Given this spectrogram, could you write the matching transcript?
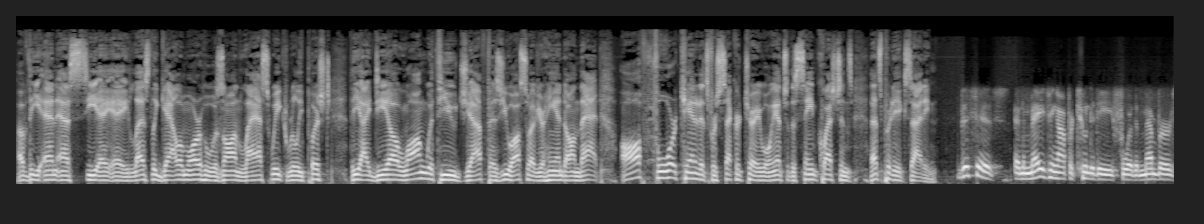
of the NSCAA. Lesle Gallimore, who was on last week, really pushed the idea along with you, Jeff, as you also have your hand on that. All four candidates for secretary will answer the same questions. That's pretty exciting. This is an amazing opportunity for the members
